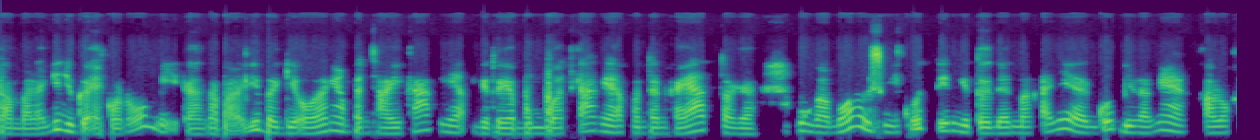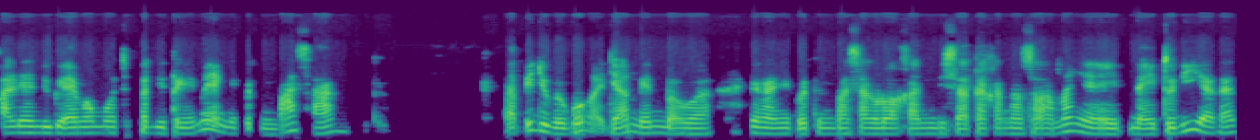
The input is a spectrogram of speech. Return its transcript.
Tambah lagi juga ekonomi kan apalagi bagi orang yang pencari karya gitu ya membuat karya konten kreator ya. Mau nggak mau harus ngikutin gitu dan makanya ya gue bilangnya kalau kalian juga emang mau cepat diterima yang ngikutin pasang gitu. tapi juga gue nggak jamin bahwa dengan ngikutin pasang lu akan bisa terkenal selamanya nah itu dia kan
